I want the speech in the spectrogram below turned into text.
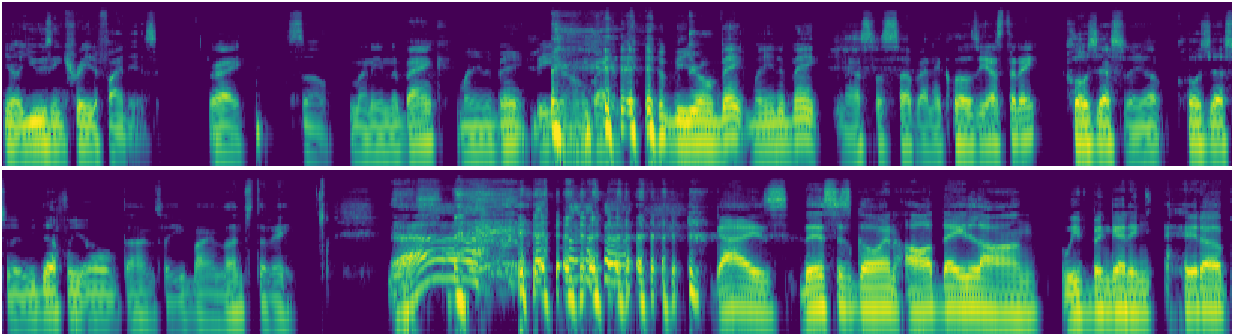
you know, using creative financing. Right. So Money in the bank. money in the bank. Be your own bank. Be your own bank. Money in the bank. That's what's up. And it closed yesterday. Closed yesterday. Yep. Closed yesterday. We definitely own. Done. So you buying lunch today. Yes. Ah! Guys, this is going all day long. We've been getting hit up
